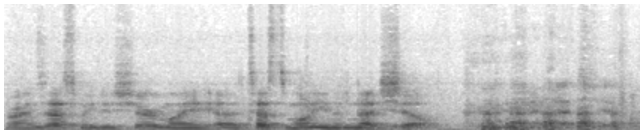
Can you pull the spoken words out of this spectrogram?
Ryan's asked me to share my uh, testimony in a nutshell. In a nutshell.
